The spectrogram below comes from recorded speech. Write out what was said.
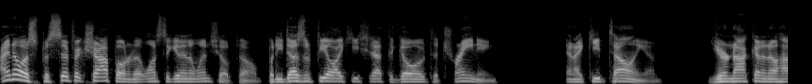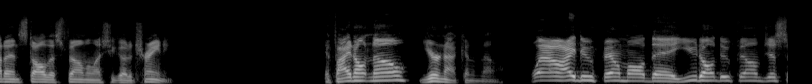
I know a specific shop owner that wants to get in a windshield film, but he doesn't feel like he should have to go to training. And I keep telling him, you're not going to know how to install this film unless you go to training. If I don't know, you're not going to know. Well, I do film all day. You don't do film. Just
